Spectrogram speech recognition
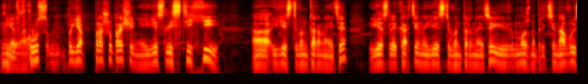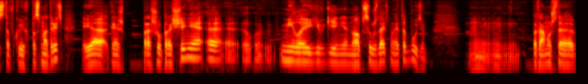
Нет, вкус... Я прошу прощения, если стихи э, есть в интернете, если картины есть в интернете, и можно прийти на выставку их посмотреть, я, конечно, прошу прощения, э, э, милая Евгения, но обсуждать мы это будем. Потому что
